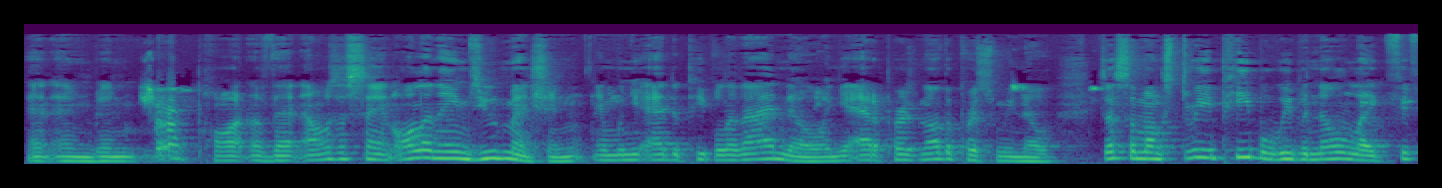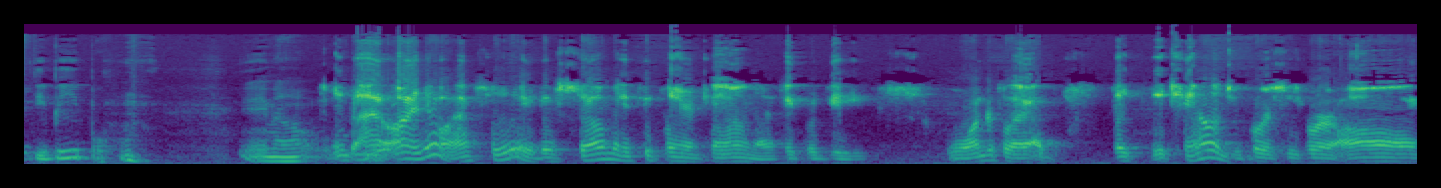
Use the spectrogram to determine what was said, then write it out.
and, and been Sure. part of that. I was just saying all the names you mentioned, and when you add the people that I know and you add a person, another person we know, just amongst three people, we would know like 50 people. you know? I, I know, absolutely. There's so many people here in town that I think would be wonderful. I, the, the challenge, of course, is we're all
